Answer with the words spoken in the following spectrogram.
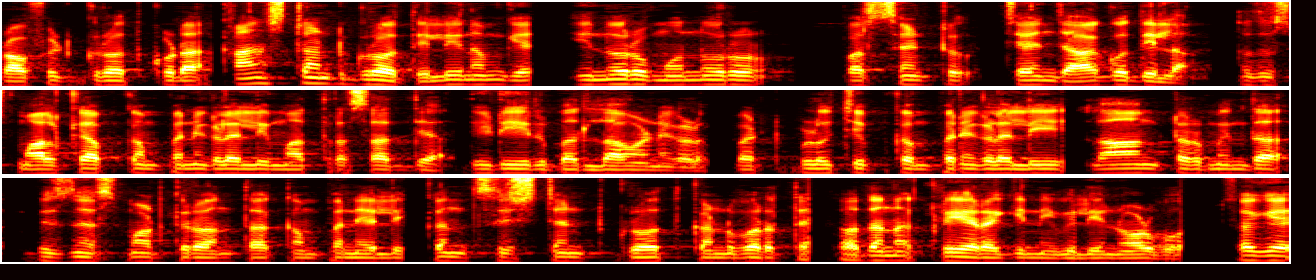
ಪ್ರಾಫಿಟ್ ಗ್ರೋತ್ ಕೂಡ ಕಾನ್ಸ್ಟಂಟ್ ಗ್ರೋತ್ ಇಲ್ಲಿ ನಮಗೆ ಇನ್ನೂರು, ಮುನ್ನೂರು ಪರ್ಸೆಂಟ್ ಚೇಂಜ್ ಆಗೋದಿಲ್ಲ. ಅದು ಸ್ಮಾಲ್ ಕ್ಯಾಪ್ ಕಂಪನಿಗಳಲ್ಲಿ ಮಾತ್ರ ಸಾಧ್ಯ. ದಿಢೀರ್ ಬದಲಾವಣೆಗಳು. ಬಟ್ ಬ್ಲೂ ಚಿಪ್ ಕಂಪನಿಗಳಲ್ಲಿ ಲಾಂಗ್ ಟರ್ಮ್ ಇಂದ ಬಿಸ್ನೆಸ್ ಮಾಡ್ತಿರುವಂತಹ ಕಂಪನಿಯಲ್ಲಿ ಕನ್ಸಿಸ್ಟೆಂಟ್ ಗ್ರೋತ್ ಕಂಡು ಬರುತ್ತೆ ಅದನ್ನ ಕ್ಲಿಯರ್ ಆಗಿ ನೀವು ಇಲ್ಲಿ ನೋಡಬಹುದು ಸೊ ಹಾಗೆ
